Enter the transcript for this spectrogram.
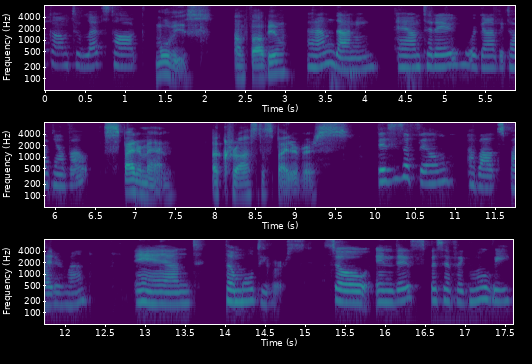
Welcome to Let's Talk. Movies. I'm Fabio. And I'm Dani. And today we're going to be talking about Spider Man Across the Spider Verse. This is a film about Spider Man and the multiverse. So, in this specific movie,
